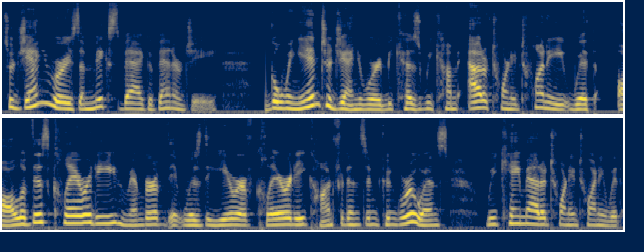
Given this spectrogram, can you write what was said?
So January is a mixed bag of energy. Going into January, because we come out of 2020 with all of this clarity, remember it was the year of clarity, confidence, and congruence. We came out of 2020 with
